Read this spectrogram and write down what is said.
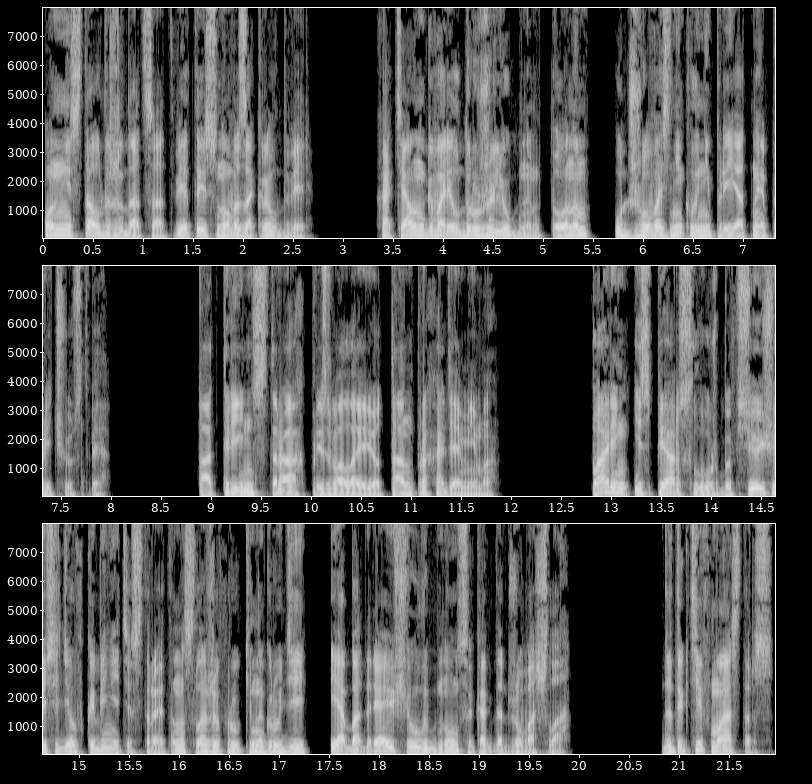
Он не стал дожидаться ответа и снова закрыл дверь. Хотя он говорил дружелюбным тоном, у Джо возникло неприятное предчувствие. «Отринь страх», — призвала ее Тан, проходя мимо. Парень из пиар-службы все еще сидел в кабинете Стрэттона, сложив руки на груди, и ободряюще улыбнулся, когда Джо вошла. «Детектив Мастерс,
